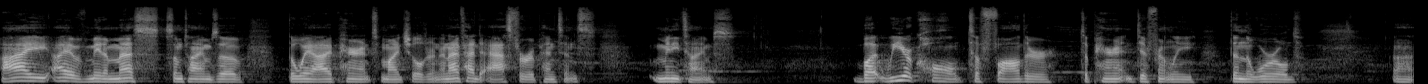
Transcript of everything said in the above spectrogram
I, I have made a mess sometimes of the way I parent my children, and I've had to ask for repentance many times. But we are called to father, to parent differently than the world, uh,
